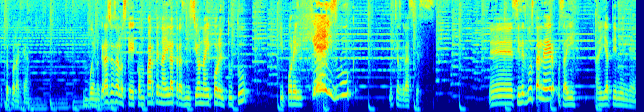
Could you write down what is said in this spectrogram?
Estoy por acá. Bueno, gracias a los que comparten ahí la transmisión ahí por el tutú y por el Facebook. Muchas gracias. Eh, si les gusta leer, pues ahí, ahí ya tienen leer.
